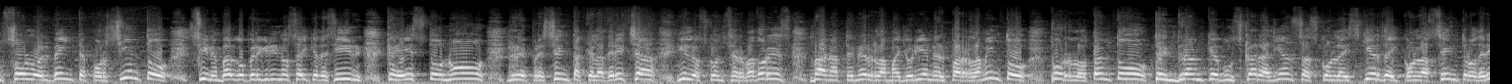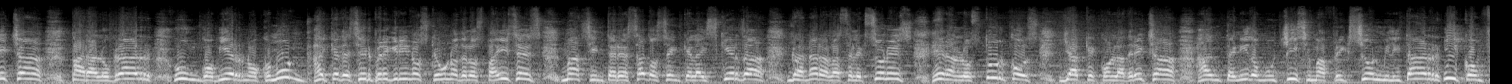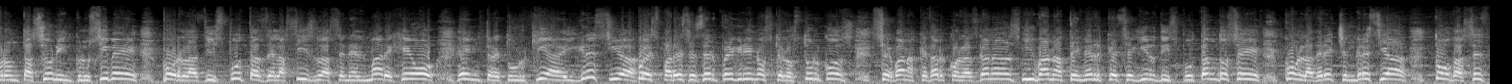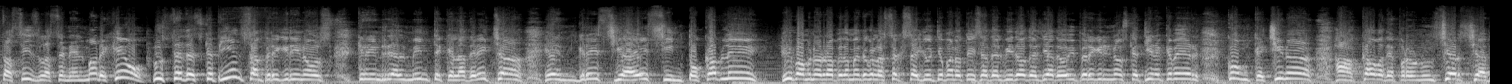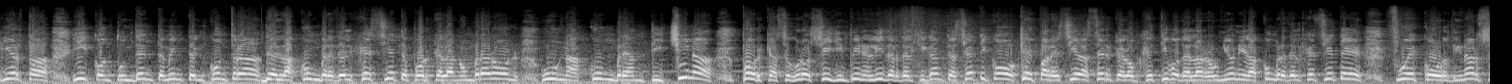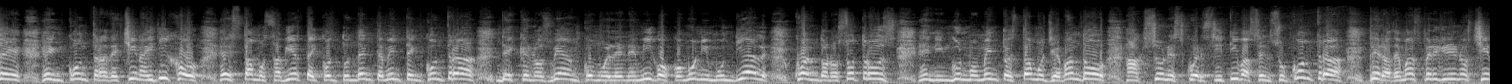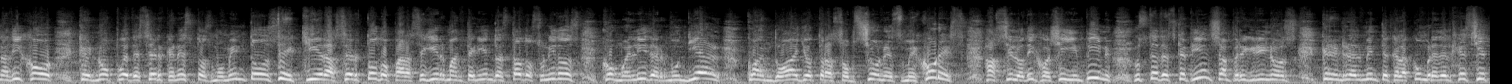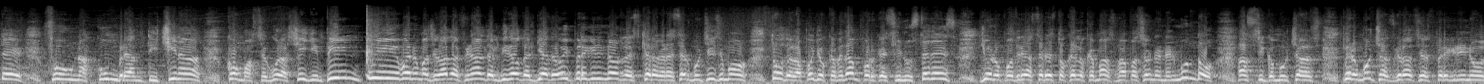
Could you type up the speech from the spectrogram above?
solo el 20%. Sin embargo, peregrinos, hay que decir que esto no representa que la derecha y los conservadores van a tener la mayoría en el Parlamento. Por lo tanto, tendrán que buscar alianzas con la izquierda y con la centro derecha para lograr un gobierno común. Hay que decir, peregrinos, que uno de los países más interesados en que la izquierda ganara las elecciones eran los turcos, ya que con la derecha han tenido muchísima fricción militar confrontación inclusive por las disputas de las islas en el mar Egeo entre Turquía y Grecia. Pues parece ser peregrinos que los turcos se van a quedar con las ganas y van a tener que seguir disputándose con la derecha en Grecia todas estas islas en el mar Egeo. ¿Ustedes qué piensan, peregrinos? ¿Creen realmente que la derecha en Grecia es intocable? Y vámonos rápidamente con la sexta y última noticia del video del día de hoy, peregrinos, que tiene que ver con que China acaba de pronunciarse abierta y contundentemente en contra de la cumbre del G7 porque la nombraron una cumbre anti-China, porque aseguró Xi Jinping, el líder del gigante asiático, que pareciera ser que el objetivo de la reunión y la cumbre del G7 fue coordinarse en contra de China y dijo, estamos abierta y contundentemente en contra de que nos vean como el enemigo común y mundial cuando nosotros en ningún momento estamos llevando acciones coercitivas en su contra. Pero además, peregrinos, China dijo que no puede ser que en estos momentos se quiera hacer todo para seguir manteniendo a Estados Unidos como el líder mundial cuando hay otras opciones mejores. Así lo dijo Xi Jinping. ¿Ustedes qué piensan, peregrinos? ¿Creen realmente que la cumbre del G7 fue una cumbre anti-China, como asegura Xi Jinping? Y bueno, hemos llegado al final del video del día de hoy, peregrinos. Les quiero agradecer muchísimo todo el apoyo que me dan, porque sin ustedes yo no podría hacer esto que es lo que más me apasiona en el mundo. Así que muchas, pero muchas gracias, peregrinos.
